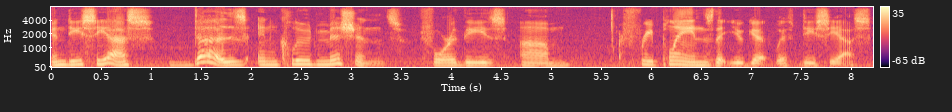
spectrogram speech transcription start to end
in DCS does include missions for these um, free planes that you get with DCS.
